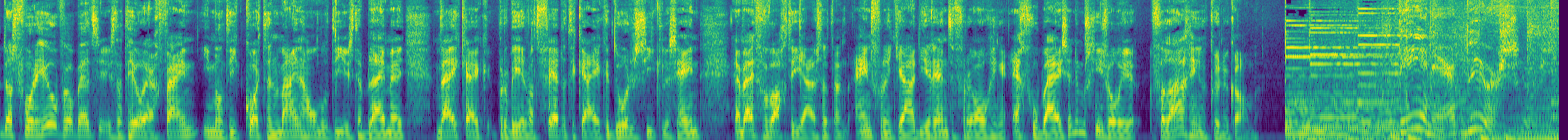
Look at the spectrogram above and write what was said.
dat is voor heel veel mensen is dat heel erg fijn. Iemand die kort termijn handelt, die is daar blij mee. Wij kijken, proberen wat verder te kijken door de cyclus heen. En wij verwachten juist dat aan het eind van het jaar... die renteverhogingen echt voorbij zijn... en misschien wel weer verlagingen kunnen komen. BNR Beurs.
